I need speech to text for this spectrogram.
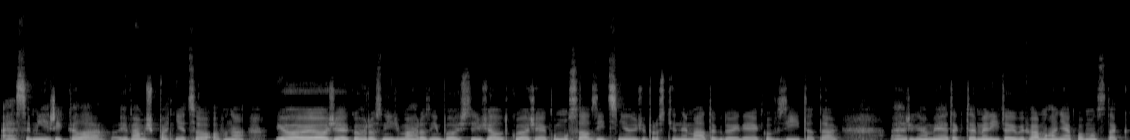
a já jsem jí říkala, je vám špatně, co? A ona, jo, jo, že jako hrozný, že má hrozný bolesti v žaludku a že jako musela vzít směnu, že prostě nemá to kdo jiný jako vzít a tak. A já říkám, je, tak to je milý, to bych vám mohla nějak pomoct, tak,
